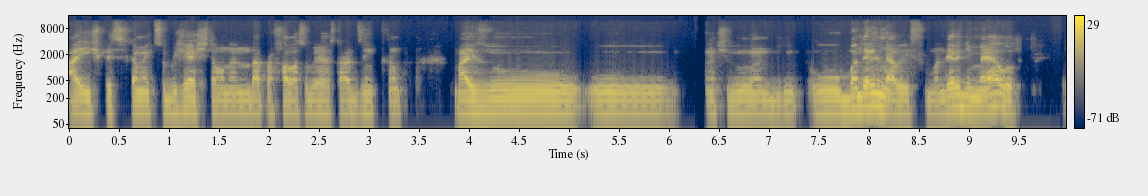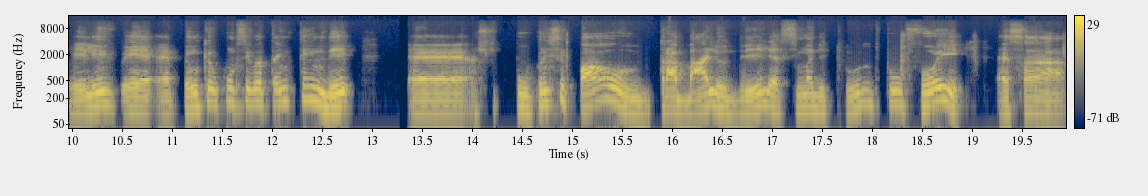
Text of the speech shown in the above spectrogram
aí especificamente sobre gestão, né? não dá para falar sobre resultados em campo, mas o, o antes do o Bandeira de Melo, isso, o Bandeira de Melo, ele é, é pelo que eu consigo até entender, é, acho que o principal trabalho dele, acima de tudo, tipo, foi essa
